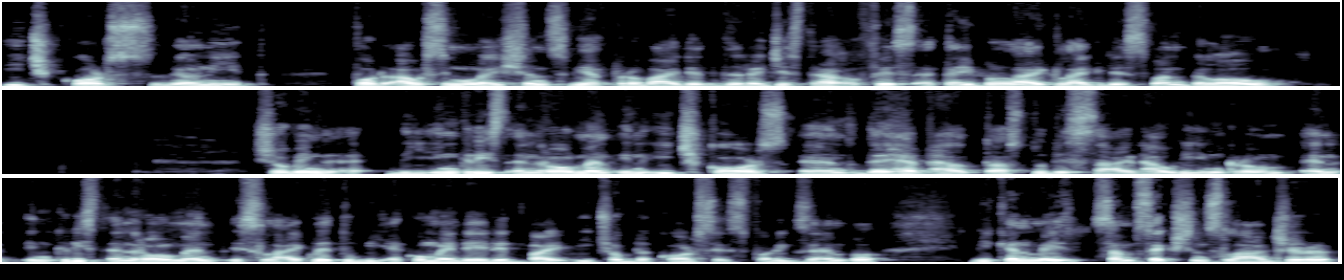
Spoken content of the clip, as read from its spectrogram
each course will need. For our simulations, we have provided the registrar office a table like, like this one below, showing the increased enrollment in each course, and they have helped us to decide how the increased enrollment is likely to be accommodated by each of the courses. For example, we can make some sections larger,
